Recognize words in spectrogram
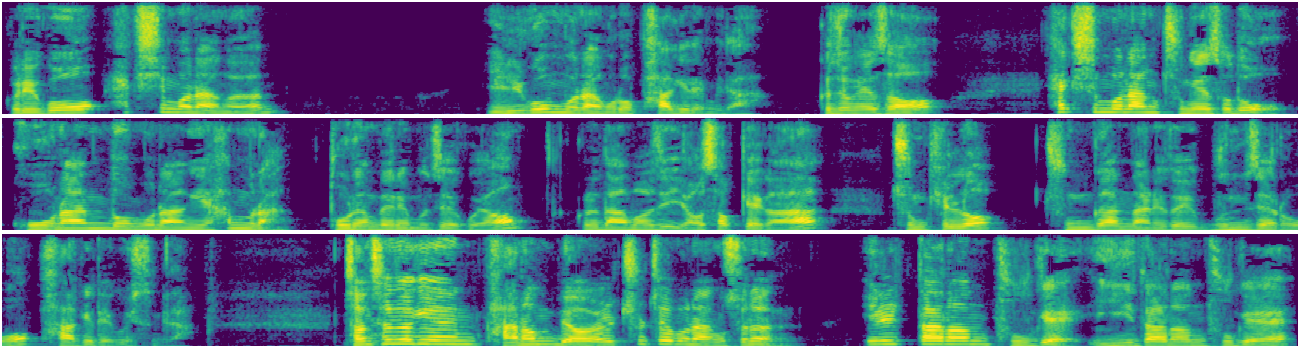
그리고 핵심 문항은 7문항으로 파악이 됩니다. 그 중에서 핵심 문항 중에서도 고난도 문항이 한 문항, 돌연변의 문제고요. 그리고 나머지 6개가 중킬러 중간 난이도의 문제로 파악이 되고 있습니다. 전체적인 단원별 출제 문항 수는 1단원 2개, 2단원 2개,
